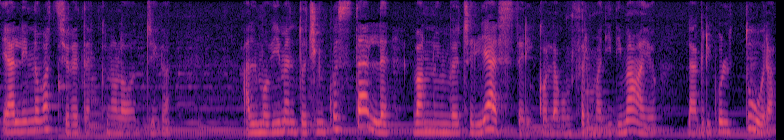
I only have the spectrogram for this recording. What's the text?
e all'innovazione tecnologica. Al Movimento 5 Stelle vanno invece gli esteri, con la conferma di Di Maio, l'agricoltura,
